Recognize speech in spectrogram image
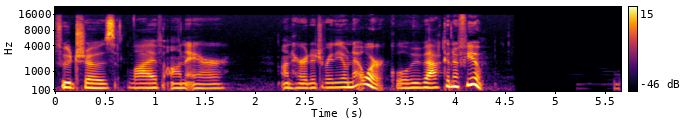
food shows live on air on Heritage Radio Network. We'll be back in a few. Hey,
